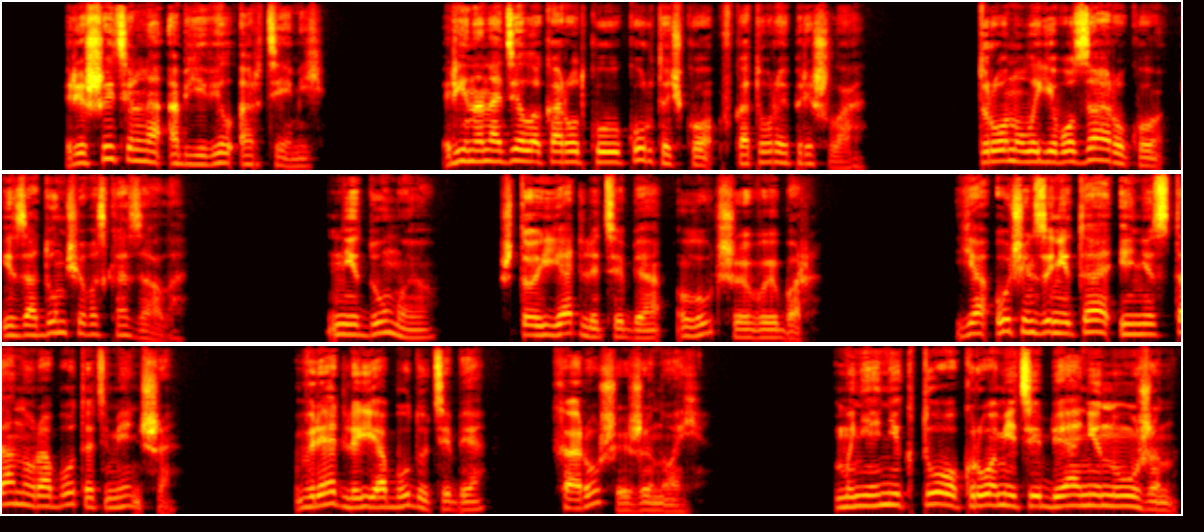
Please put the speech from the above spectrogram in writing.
— решительно объявил Артемий. Рина надела короткую курточку, в которой пришла. Тронула его за руку и задумчиво сказала. «Не думаю, что я для тебя лучший выбор». Я очень занята и не стану работать меньше. Вряд ли я буду тебе хорошей женой. Мне никто, кроме тебя, не нужен.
